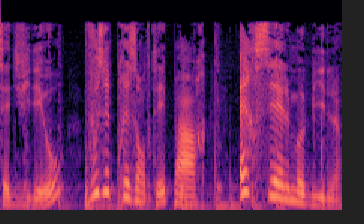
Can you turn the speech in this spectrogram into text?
Cette vidéo vous est présentée par RCL Mobile.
